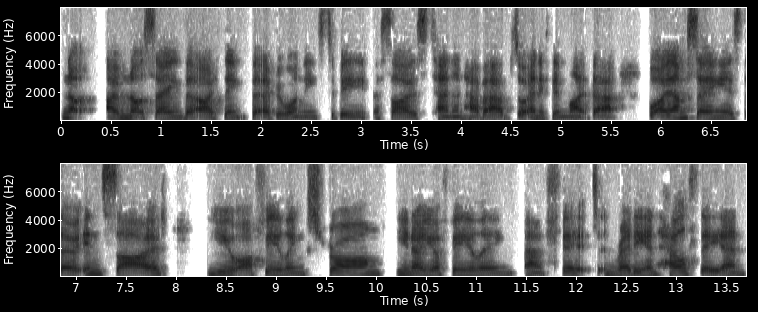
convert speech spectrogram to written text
not i'm not saying that i think that everyone needs to be a size 10 and have abs or anything like that. What i am saying is though inside you are feeling strong you know you're feeling uh, fit and ready and healthy and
